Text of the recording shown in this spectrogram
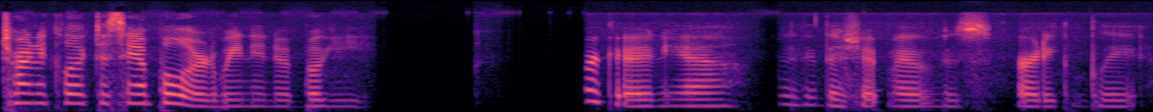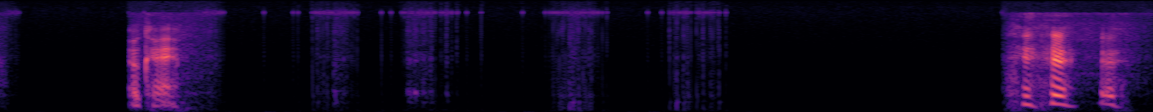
trying to collect a sample, or do we need a boogie? We're good, yeah. I think the ship move is already complete. Okay.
